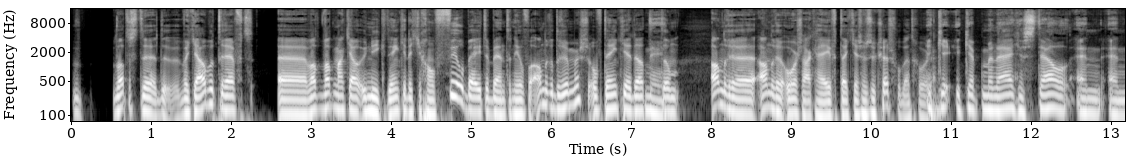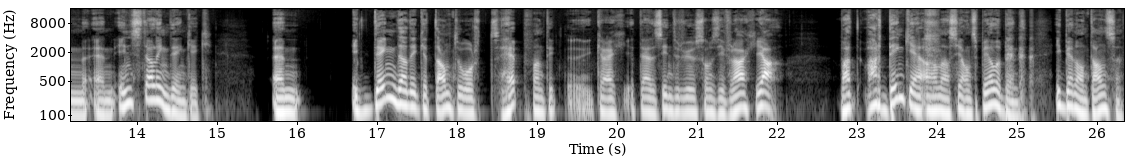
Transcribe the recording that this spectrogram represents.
w- wat is de, de wat jou betreft, eh, wat, wat maakt jou uniek? Denk je dat je gewoon veel beter bent dan heel veel andere drummers? Of denk je dat Nee. het om andere, andere oorzaak heeft dat je zo succesvol bent geworden? Ik, ik heb mijn eigen stijl en, en, en instelling, denk ik. En ik denk dat ik het antwoord heb, want ik, eh, ik krijg tijdens interviews soms die vraag: ja, wat, waar denk jij aan als je aan het spelen bent? ik ben aan het dansen.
